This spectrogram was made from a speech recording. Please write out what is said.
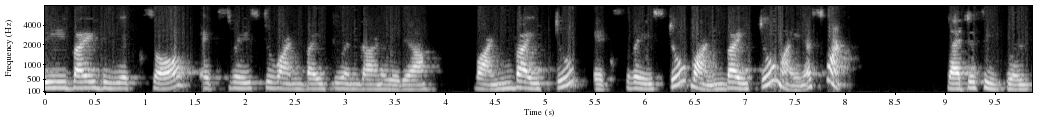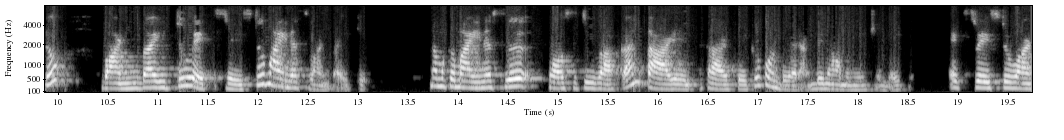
d by d x of x raise to one by two എന്താണ് വരിക? One by two x raise to one by two minus one that is equal to one by two x raise to minus one by two നമുക്ക് മൈനസ് പോസിറ്റീവ് ആക്കാൻ താഴെ താഴത്തേക്ക് കൊണ്ടുവരാം ഡിനോമിനേറ്ററിലേക്ക് x raise to one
